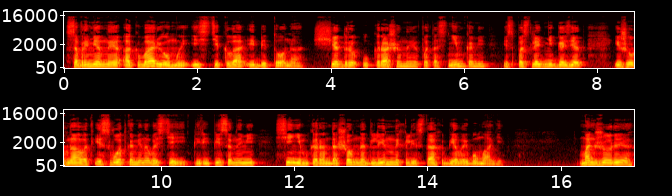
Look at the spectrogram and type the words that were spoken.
Современные аквариумы из стекла и бетона, щедро украшенные фотоснимками из последних газет и журналов и сводками новостей, переписанными синим карандашом на длинных листах белой бумаги. Манчжурия,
